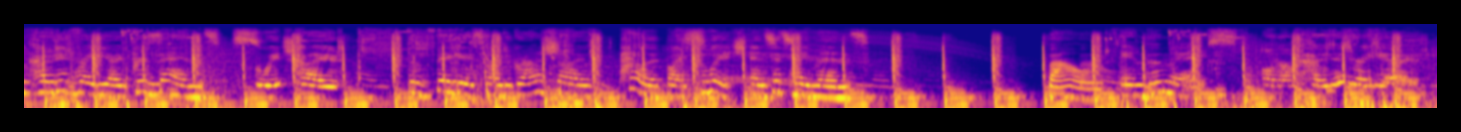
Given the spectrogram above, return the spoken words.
Uncoded Radio presents Switch Code, the biggest underground show powered by Switch Entertainment. Baud in the mix on Uncoded Radio.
